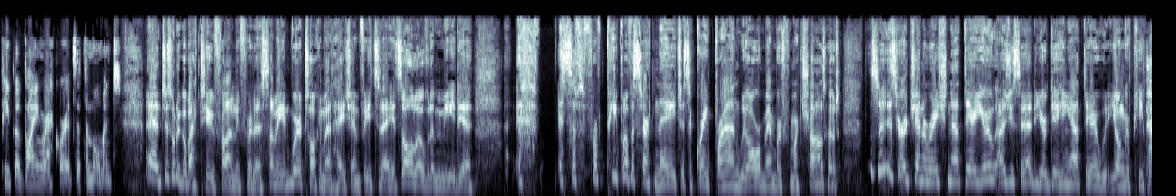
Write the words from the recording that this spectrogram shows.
people buying records at the moment. Uh, just want to go back to you finally for this. I mean, we're talking about HMV today. It's all over the media. It's a, for people of a certain age. It's a great brand. We all remember it from our childhood. Is, is there a generation out there? You, as you said, you're gigging out there with younger people.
